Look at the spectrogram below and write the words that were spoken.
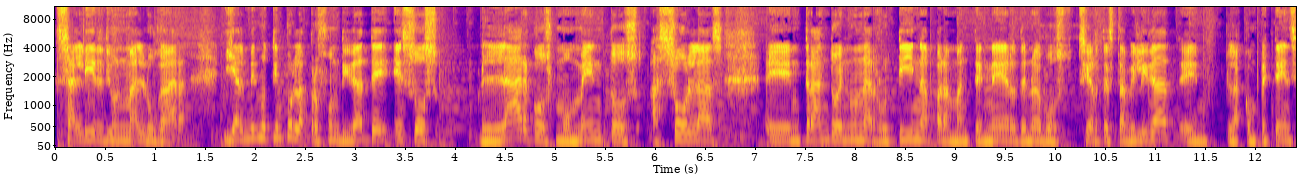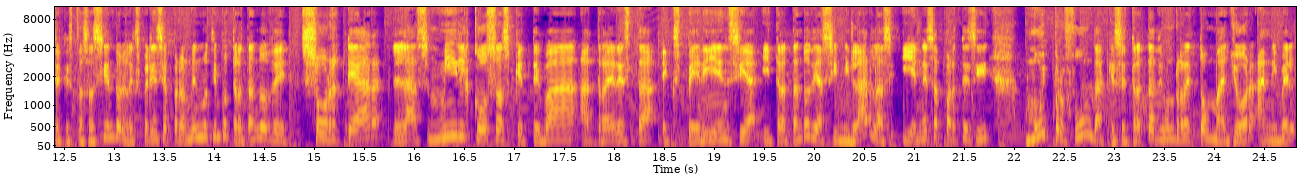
salir de un mal lugar y al mismo tiempo la profundidad de esos largos momentos a solas, eh, entrando en una rutina para mantener de nuevo cierta estabilidad en la competencia que estás haciendo, en la experiencia, pero al mismo tiempo tratando de sortear las mil cosas que te va a traer esta experiencia y tratando de asimilarlas. Y en esa parte sí, muy profunda, que se trata de un reto mayor a nivel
